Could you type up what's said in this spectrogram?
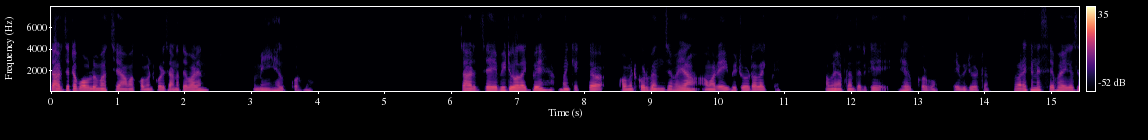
যার যেটা প্রবলেম আছে আমার কমেন্ট করে জানাতে পারেন, আমি হেল্প করব। যার যে ভিডিও লাগবে, আমাকে একটা কমেন্ট করবেন যে, ভাইয়া, আমার এই ভিডিওটা লাগবে। আমি আপনাদেরকে হেল্প করব এই ভিডিওটা। আমার এখানে সেভ হয়ে গেছে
